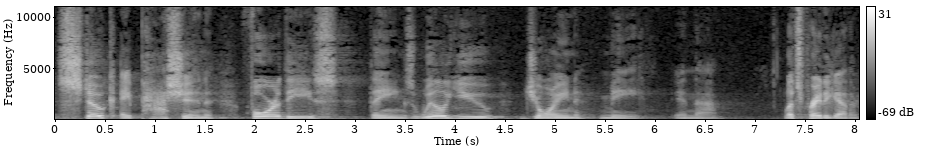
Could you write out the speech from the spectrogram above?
stoke a passion for these things. Will you join me in that? Let's pray together.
